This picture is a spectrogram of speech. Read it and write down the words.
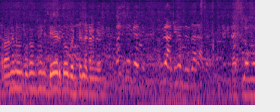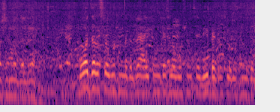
और आने में उनको कम से कम डेढ़ दो घंटे लगेंगे। स्लो मोशन में चल रहे हैं? बहुत ज़्यादा स्लो मोशन में चल रहा है। आईफोन के स्लो मोशन से भी बेटर स्लो मोशन में चल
